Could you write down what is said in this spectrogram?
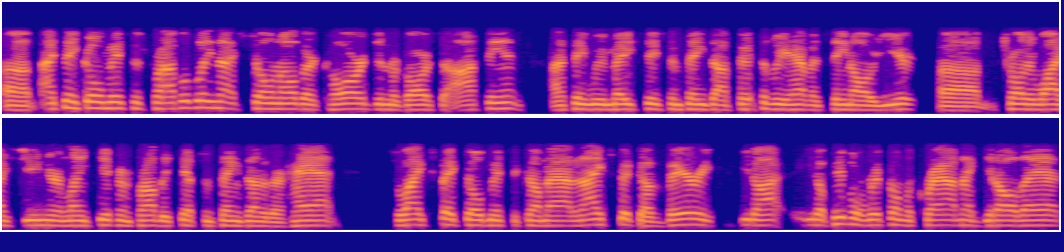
um, I think Ole Miss is probably not showing all their cards in regards to offense. I think we may see some things offensively we haven't seen all year. Uh, Charlie Weis Jr. and Lane Kiffin probably kept some things under their hat. So I expect Ole Miss to come out, and I expect a very, you know, I, you know, people rip on the crowd, and I get all that,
